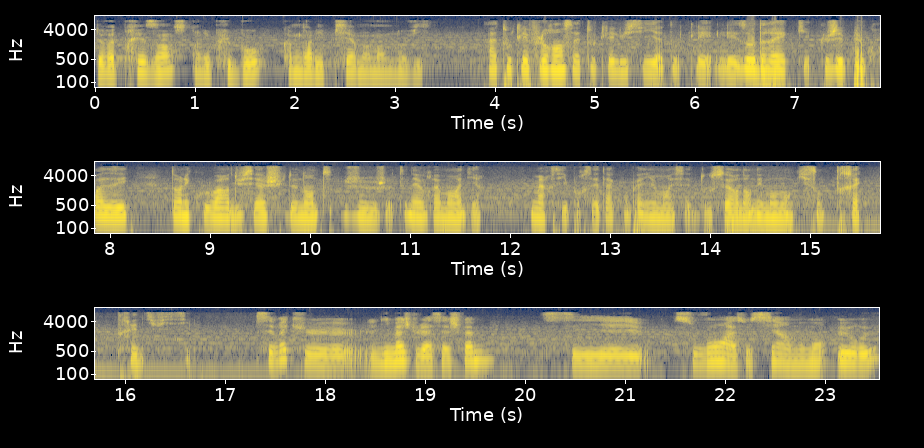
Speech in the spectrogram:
de votre présence dans les plus beaux comme dans les pires moments de nos vies. À toutes les Florence, à toutes les Lucie, à toutes les, Audrey que, j'ai pu croiser dans les couloirs du CHU de Nantes, je, je tenais vraiment à dire merci pour cet accompagnement et cette douceur dans des moments qui sont très très difficiles. C'est vrai que l'image de la sage-femme, c'est souvent associé à un moment heureux,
